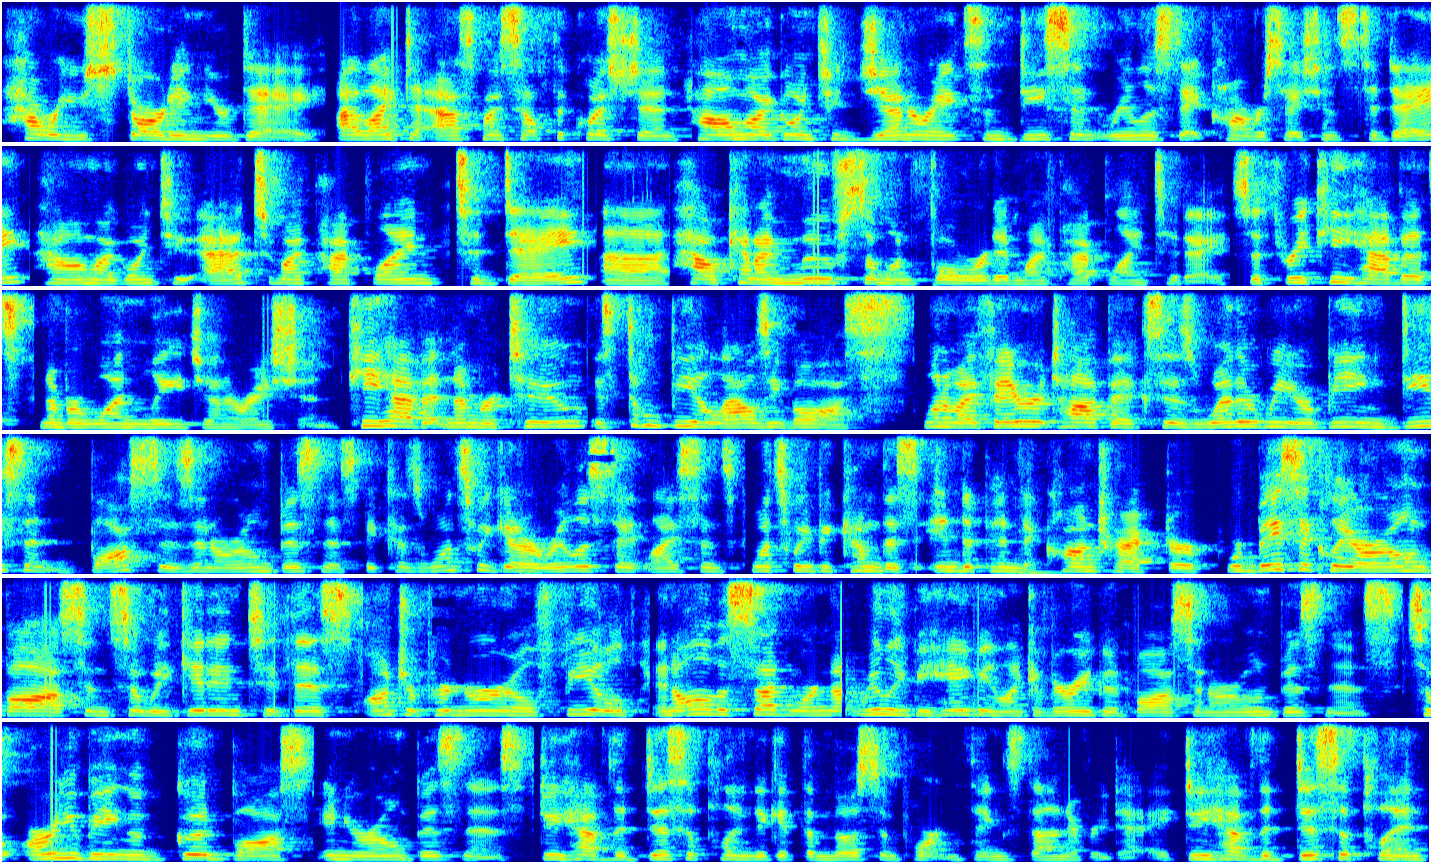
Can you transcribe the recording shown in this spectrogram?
how are you starting your day? I like to ask myself the question how am I going to generate some decent real estate conversations today? How am I going to add to my pipeline today? Uh, how can I move someone forward in my pipeline today? So, three key habits. Number one, lead generation. Key habit number two is don't be a lousy boss. One of my favorite topics is whether we are being decent bosses in our own business because once we get our real estate estate license, once we become this independent contractor, we're basically our own boss. And so we get into this entrepreneurial field and all of a sudden we're not really behaving like a very good boss in our own business. So are you being a good boss in your own business? Do you have the discipline to get the most important things done every day? Do you have the discipline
